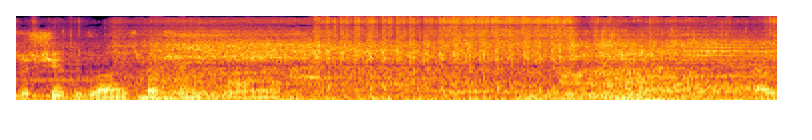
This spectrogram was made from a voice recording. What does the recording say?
Just shoot the glowing spots when you go on. There we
